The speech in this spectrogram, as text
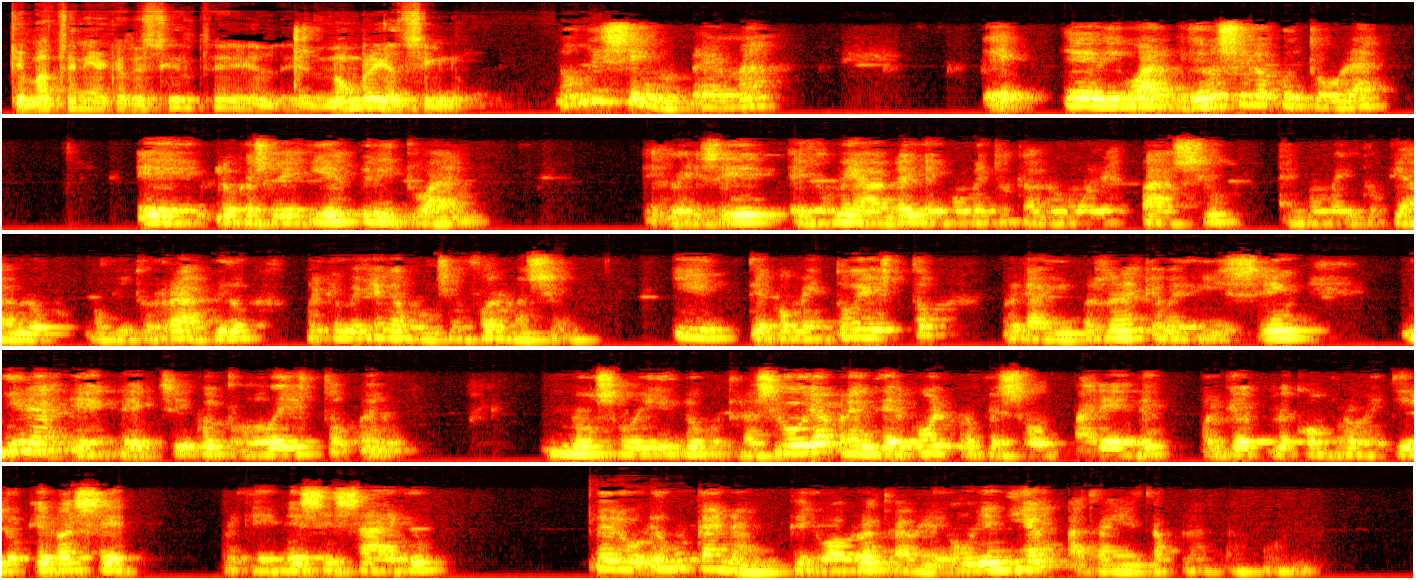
¿Qué más tenía que decirte? El, nombre y el signo. Nombre y signo, además, eh, eh, igual, yo no soy locutora, eh, lo que soy es guía espiritual. A veces ellos me hablan y hay momentos que hablo muy despacio, hay momentos que hablo un poquito rápido, porque me llega mucha información. Y te comento esto, porque hay personas que me dicen, mira, eh, chico, todo esto, pero no soy locutora. Si voy a aprender con el profesor Paredes, porque me comprometí, lo quiero hacer, porque es necesario, pero es un canal que yo abro a través, hoy en día, a través de esta plataforma.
